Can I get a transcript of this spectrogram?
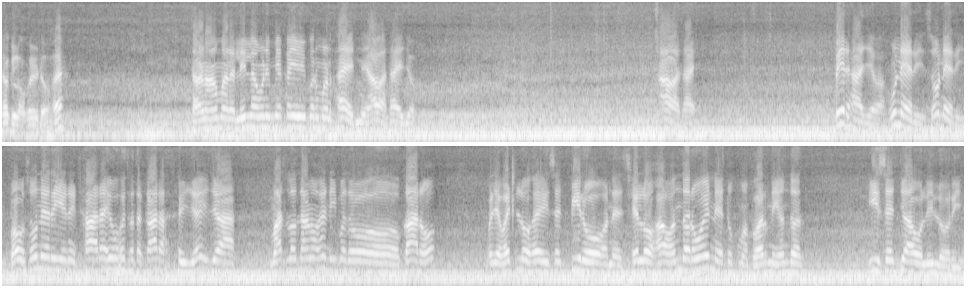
ઢગલો પડ્યો હે? ધાણા અમારે લીલવણી મેં કઈ એવી પ્રમાણ થાય જ નહીં આવા થાય જો. આવા થાય. પીરહા જેવા, હુનેરી, સોનેરી. બહુ સોનેરી એની ઠાર આવ્યો હોય તો કારા થઈ જાય. જે આ માટલો દાણો છે ને એ બધો કારો પછી વટલો છે એ સહેજ પીરો અને છેલ્લો હાવ અંદર હોય ને ટૂંકમાં ભરની અંદર એ સહેજ જો આવો લીલો રી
